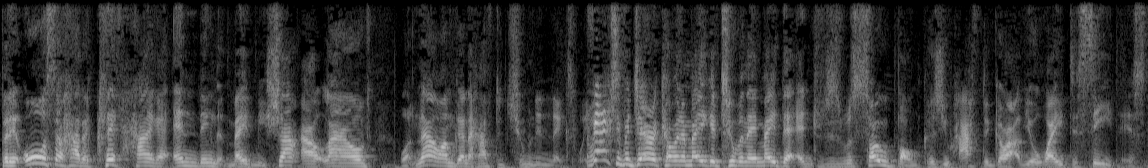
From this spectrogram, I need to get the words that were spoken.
but it also had a cliffhanger ending that made me shout out loud. Well, now I'm gonna have to tune in next week. The reaction for Jericho and Omega 2 when they made their entrances was so bonkers, you have to go out of your way to see this.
